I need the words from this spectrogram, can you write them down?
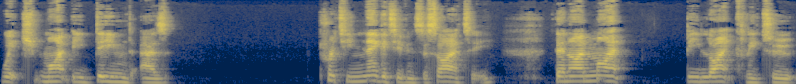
which might be deemed as pretty negative in society, then I might be likely to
